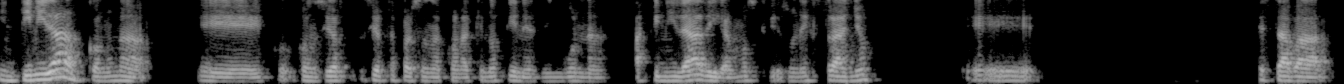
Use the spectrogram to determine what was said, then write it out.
intimidad con una eh, con, cierta persona con la que no tienes ninguna afinidad, digamos que es un extraño, eh, estaba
